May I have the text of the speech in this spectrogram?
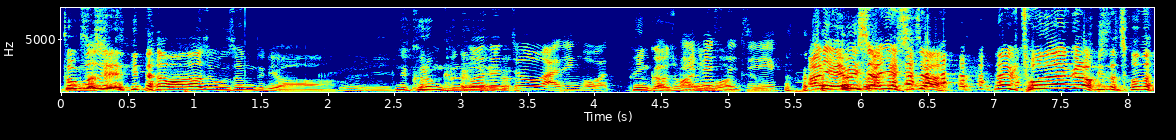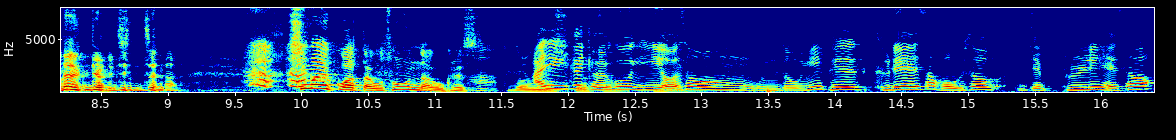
독서실에 있다가 와가지고 온 소형들이야. 근데 그런 분위기. 그거는 좀 아닌 것 같아요. 그러니까 좀 아닌 것 MSG. 같아요. 아니 MSG 아니야 진짜. 내가 전화 연결하고 있어 전화 연결 진짜. 치마 입고 왔다고 소문 나고 그랬었던. 아, 아니 그러니까. 결국 이 여성 운동이 그래서, 그래서 거기서 이제 분리해서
